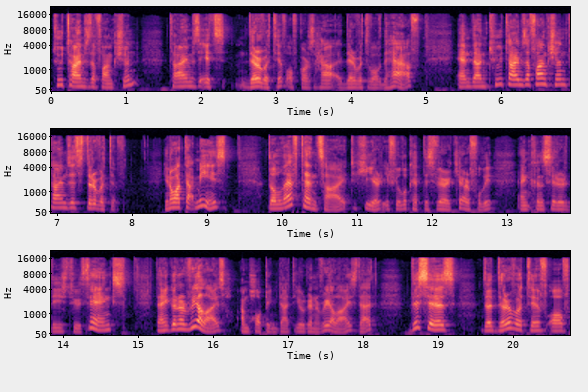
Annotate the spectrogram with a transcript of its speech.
two times the function, times its derivative, of course, derivative of the half, and then two times the function times its derivative. You know what that means? The left-hand side here, if you look at this very carefully and consider these two things, then you're going to realize, I'm hoping that you're going to realize that this is the derivative of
